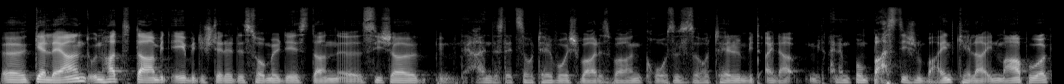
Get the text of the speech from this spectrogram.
äh, gelernt und hat damit eben die Stelle des Sommeliers dann äh, sicher, ja, das letzte Hotel, wo ich war, das war ein großes Hotel mit einer mit einem bombastischen Weinkeller in Marburg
